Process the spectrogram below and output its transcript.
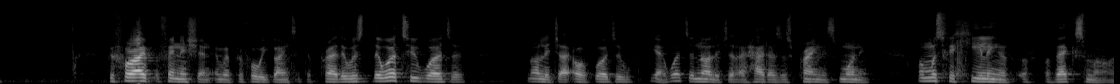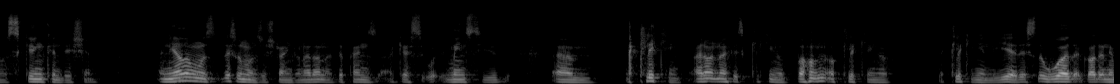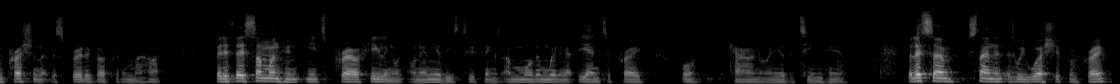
Before I finish and, before we go into the prayer, there, was, there were two words of knowledge, or words of, yeah, words of knowledge that I had as I was praying this morning. One was for healing of, of, of eczema or a skin condition. And the other one was, this one was a strange one. I don't know, it depends, I guess, what it means to you. Um, a clicking. I don't know if it's clicking of bone or clicking of a clicking in the ear. This is the word that got an impression that the Spirit of God put in my heart. But if there's someone who needs prayer of healing on, on any of these two things, I'm more than willing at the end to pray, or Karen or any other team here. But let's um, stand as we worship and pray.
